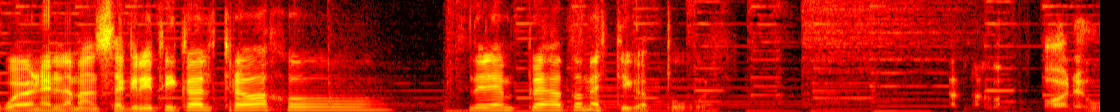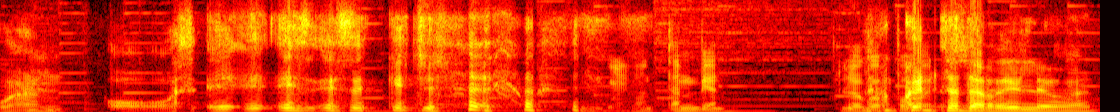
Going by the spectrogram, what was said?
Weón, es la mansa crítica al trabajo de las empleadas domésticas, pues, weón. Pobre, weón. Oh, es- es- es- ese sketch es Weón, También. Un pobres. concha terrible, weón.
